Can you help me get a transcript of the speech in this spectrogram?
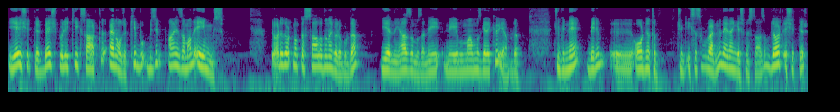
y eşittir 5 bölü 2x artı n olacak ki bu bizim aynı zamanda eğimimiz. 4'e 4 noktası sağladığına göre burada yerine yazdığımızda neyi, neyi bulmamız gerekiyor ya burada. Çünkü ne benim e, ordinatım. Çünkü x'e 0 verdiğimde neden geçmesi lazım? 4 eşittir.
